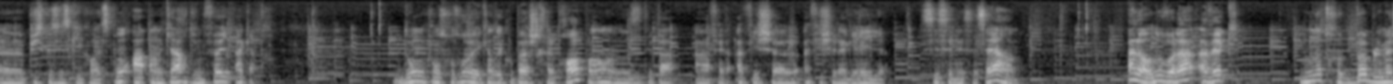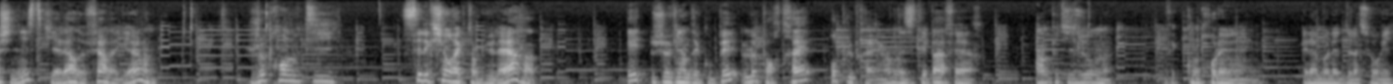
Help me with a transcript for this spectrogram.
euh, puisque c'est ce qui correspond à un quart d'une feuille A4. Donc on se retrouve avec un découpage très propre, hein. n'hésitez pas à faire affichage, afficher la grille si c'est nécessaire. Alors nous voilà avec notre Bob le machiniste qui a l'air de faire la gueule. Je prends l'outil sélection rectangulaire et je viens découper le portrait au plus près. hein. N'hésitez pas à faire un petit zoom avec CTRL et, la molette de la souris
